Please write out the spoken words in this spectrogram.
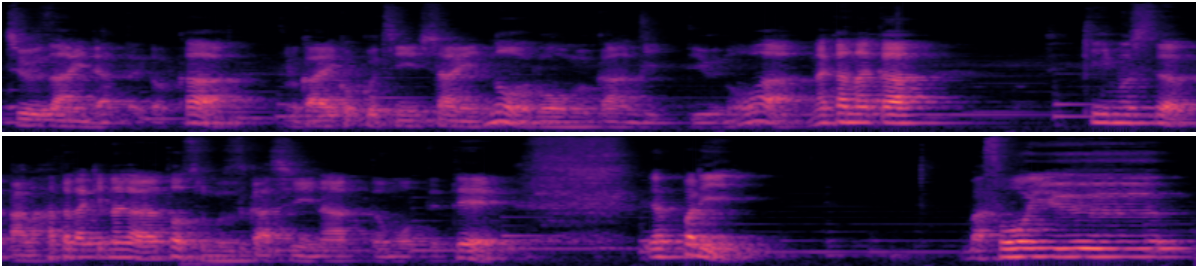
駐在員であったりとか、外国人社員の労務管理っていうのは、なかなか勤務してた、あの、働きながらだとちょっと難しいなって思ってて、やっぱり、まあそういう、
